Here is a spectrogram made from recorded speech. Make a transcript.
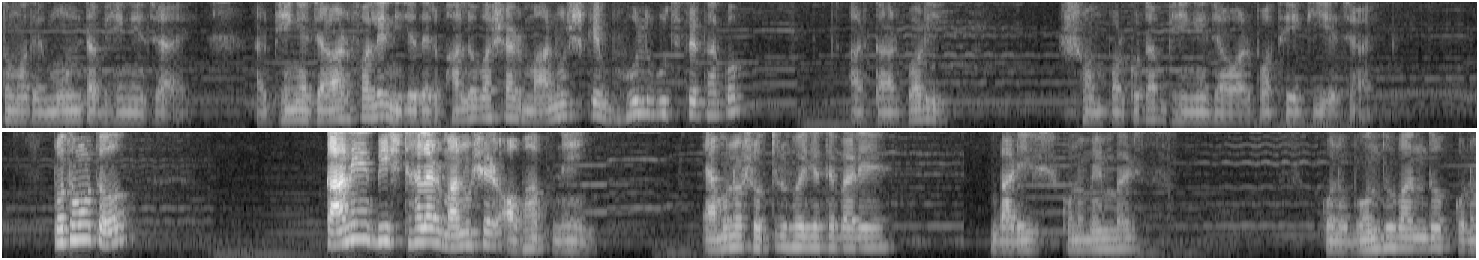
তোমাদের মনটা ভেঙে যায়। আর ভেঙে যাওয়ার ফলে নিজেদের ভালোবাসার মানুষকে ভুল বুঝতে থাকো। আর তারপরই সম্পর্কটা ভেঙে যাওয়ার পথে এগিয়ে যায়। প্রথমত, কানে বিষ ঢালার মানুষের অভাব নেই। এমনও শত্রু হয়ে যেতে পারে বাড়ির কোনো মেম্বার্স কোনো বন্ধু বান্ধব কোনো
